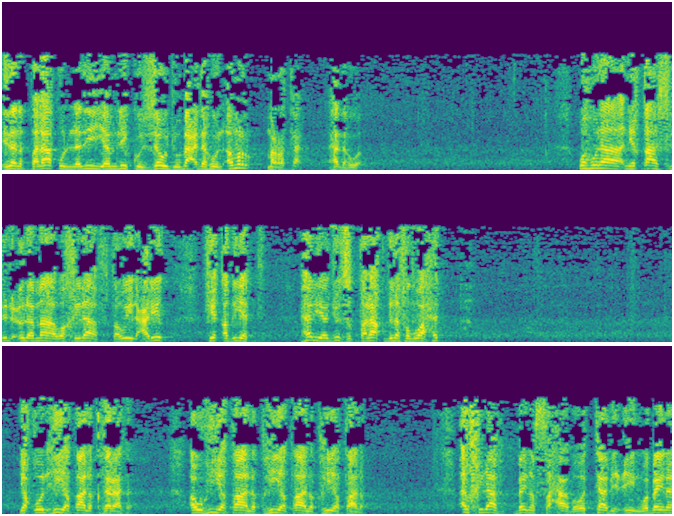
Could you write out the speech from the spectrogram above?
إذا الطلاق الذي يملك الزوج بعده الأمر مرتان. هذا هو. وهنا نقاش للعلماء وخلاف طويل عريض في قضية هل يجوز الطلاق بلفظ واحد؟ يقول هي طالق ثلاثة أو هي طالق هي طالق هي طالق. الخلاف بين الصحابة والتابعين وبين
